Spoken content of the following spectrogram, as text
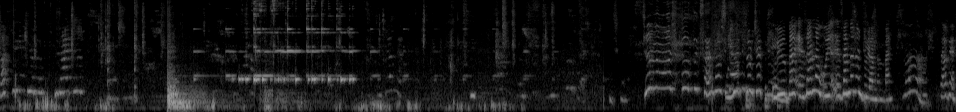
Gazete yapıyorum. Günaydın. Canım hoş bulduk. Sen de hoş geldin. Duracak değil. Uyu ben ezandan uyu, ezandan önce uyandım ben. Ha. Tabii.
